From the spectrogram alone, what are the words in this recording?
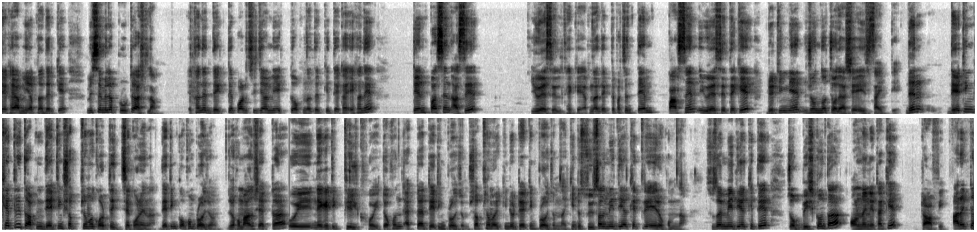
দেখাই আমি আপনাদেরকে। আমি সেমিলা প্রুটে আসলাম। এখানে দেখতে পারছি যে আমি একটু আপনাদেরকে দেখাই। এখানে টেন পার্সেন্ট আসে ইউএসএল থেকে। আপনারা দেখতে পাচ্ছেন টেন পার্সেন্ট ইউএসএ থেকে ডেটিংয়ের জন্য চলে আসে এই সাইটটি দেন ডেটিং ক্ষেত্রে তো আপনি ডেটিং সবসময় করতে ইচ্ছে করে না। ডেটিং কখন প্রয়োজন? যখন মানুষের একটা ওই নেগেটিভ ফিল হয়, তখন একটা ডেটিং প্রয়োজন। সবসময় কিন্তু ডেটিং প্রয়োজন না। কিন্তু সোশ্যাল মিডিয়ার ক্ষেত্রে এরকম না। সোশ্যাল মিডিয়ার ক্ষেত্রে চব্বিশ ঘণ্টা অনলাইনে থাকে ট্রাফিক আরেকটা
